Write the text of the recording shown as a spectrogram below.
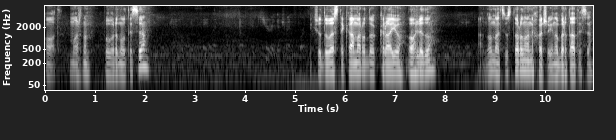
От, можна повернутися. Якщо довести камеру до краю огляду. А ну на цю сторону не хоче він обертатися.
